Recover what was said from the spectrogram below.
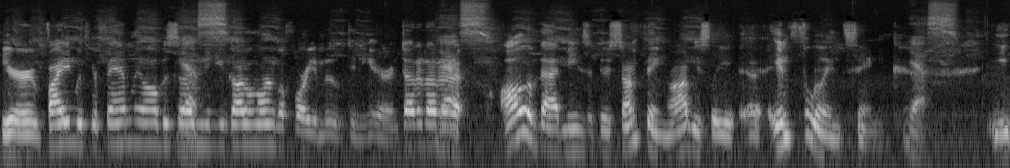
you're fighting with your family all of a sudden, Yes. and you got along before you moved in here, and da da da da. All of that means that there's something obviously uh, influencing Yes. y-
